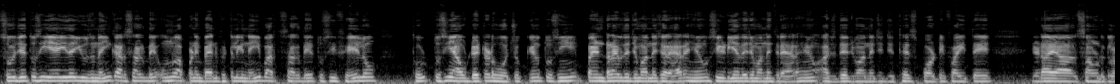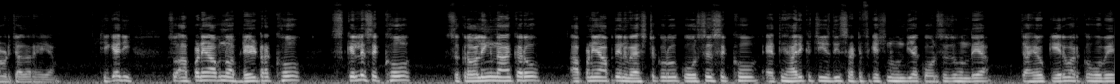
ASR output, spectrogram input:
ਸੋ ਜੇ ਤੁਸੀਂ AI ਦਾ ਯੂਜ਼ ਨਹੀਂ ਕਰ ਸਕਦੇ, ਉਹਨੂੰ ਆਪਣੇ ਬੈਨੀਫਿਟ ਲਈ ਨਹੀਂ ਵਰਤ ਸਕਦੇ, ਤੁਸੀਂ ਫੇਲ ਹੋ ਤੁਸੀਂ ਆਊਟਡੇਟਡ ਹੋ ਚੁੱਕੇ ਹੋ, ਤੁਸੀਂ ਪੈਨ ਡਰਾਈਵ ਦੇ ਜ਼ਮਾਨੇ 'ਚ ਰਹਿ ਰਹੇ ਹੋ ਸੀਡੀਆਂ ਦੇ ਜ਼ਮਾਨੇ 'ਚ ਰਹਿ ਰਹੇ ਹੋ, ਅੱਜ ਦੇ ਜ਼ਮਾਨੇ 'ਚ ਜਿੱਥੇ ਸਪੋਟੀਫਾਈ ਤੇ ਜਿਹੜਾ ਆ ਸਾਊਂਡ ਕਲਾਉਡ ਚੱਲ ਰਹੇ ਆ। ਠੀਕ ਹੈ ਜੀ? ਸੋ ਆਪਣੇ ਆਪ ਨੂੰ ਅਪਡੇਟ ਰੱਖੋ ਸਕਿੱਲ ਸਿੱਖੋ ਸਕਰੋਲਿੰਗ ਨਾ ਕਰੋ, ਆਪਣੇ ਆਪ ਤੇ ਇਨਵੈਸਟ ਕਰੋ ਕੋਰਸਸ ਸਿੱਖੋ, ਇੱਥੇ ਹਰ ਇੱਕ ਚੀਜ਼ ਦੀ ਸਰਟੀਫਿਕੇਸ਼ਨ ਹੁੰਦੀ ਆ ਕੋਰਸਸ ਹੁੰਦੇ ਆ, ਚਾਹੇ ਉਹ ਕੇਅਰ ਵਰਕ ਹੋਵੇ,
